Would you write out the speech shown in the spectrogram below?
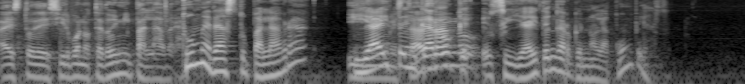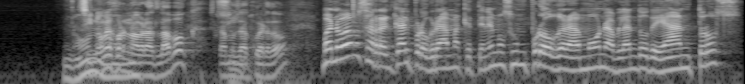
a esto de decir, bueno, te doy mi palabra. Tú me das tu palabra y, Y ahí te encargo dando- que sí, ahí te encargo que no la cumplas. No, si no, mejor no, no. abras la boca. ¿Estamos Sí. de acuerdo? Bueno, vamos a arrancar el programa, que tenemos un programón hablando de antros,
